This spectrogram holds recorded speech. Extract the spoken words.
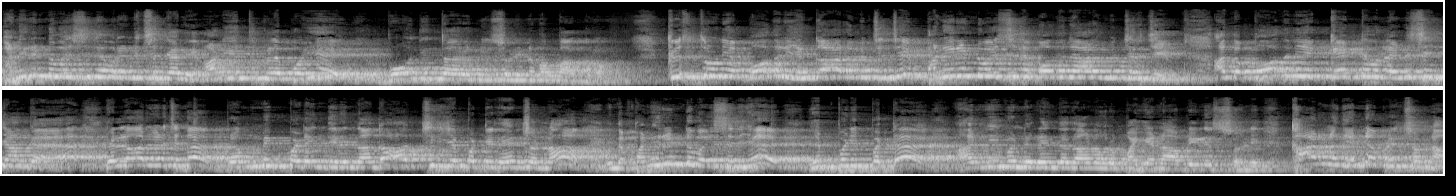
பன்னிரெண்டு வயசுல அவர் என்ன செஞ்சாரு? ஆலயத்துக்குள்ள போய் போதித்தார் அப்படின்னு சொல்லி நம்ம பார்க்கிறோம். கிறிஸ்துவனுடைய போதனை எங்க ஆரம்பிச்சிருச்சு பன்னிரெண்டு வயசுல போதனை ஆரம்பிச்சிருச்சு. அந்த போதனையை கேட்டவர்கள் என்ன செஞ்சாங்க? எல்லாரும் என்ன பிரமிப்படைந்திருந்தாங்க இருந்தாங்க ஆச்சரியப்பட்டதேன்னு சொன்னா இந்த பன்னிரெண்டு வயசுலயே இப்படிப்பட்ட அறிவு நிறைந்ததான ஒரு பையனா அப்படின்னு சொல்லி. காரணம் அது என்ன அப்படின்னு சொன்னா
